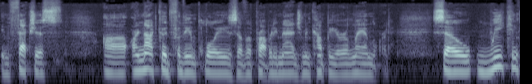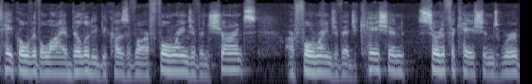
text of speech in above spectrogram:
infectious uh, are not good for the employees of a property management company or a landlord. So we can take over the liability because of our full range of insurance, our full range of education, certifications. We're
